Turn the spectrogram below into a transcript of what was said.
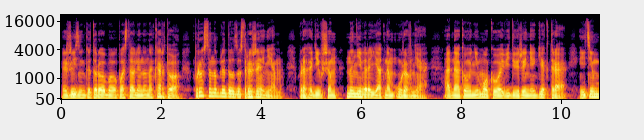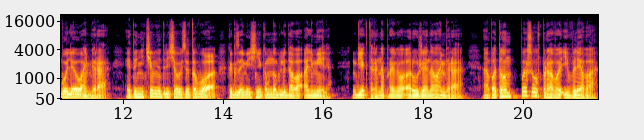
жизнь которого была поставлена на карту, просто наблюдал за сражением, проходившим на невероятном уровне. Однако он не мог уловить движение Гектора, и тем более Ламбера. Это ничем не отличалось от того, как за мечником наблюдала Альмель. Гектор направил оружие на Ламбера, а потом пошел вправо и влево.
